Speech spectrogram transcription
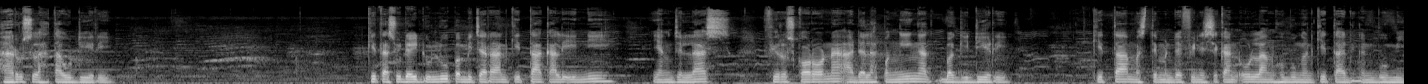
haruslah tahu diri. Kita sudahi dulu pembicaraan kita kali ini yang jelas virus corona adalah pengingat bagi diri. Kita mesti mendefinisikan ulang hubungan kita dengan bumi,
